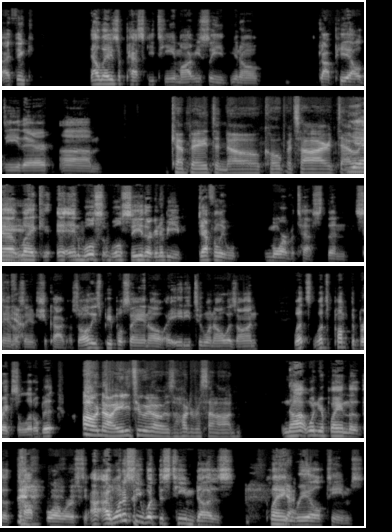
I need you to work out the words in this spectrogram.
I think LA's a pesky team. Obviously, you know, got PLD there. Um Kempe, Danault, Kopitar, Doughty. yeah, like and we'll we'll see they're going to be definitely more of a test than San Yeah. Jose and Chicago. So all these people saying, "Oh, 82 and 0 is on." Let's let's pump the brakes a little bit. Oh no, 82 and 0 is 100% on. Not when you're playing the the top four worst team. I, I want to see what this team does playing Yes. real teams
